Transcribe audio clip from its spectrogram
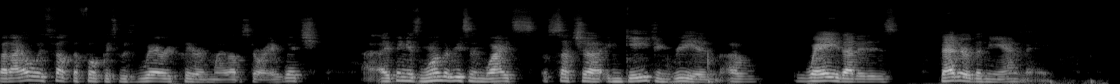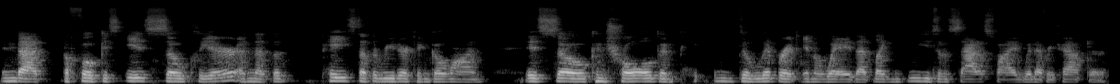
But I always felt the focus was very clear in my love story, which I think is one of the reasons why it's such a engaging read in a way that it is better than the anime. In that the focus is so clear and that the pace that the reader can go on is so controlled and p- deliberate in a way that like leaves them satisfied with every chapter.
